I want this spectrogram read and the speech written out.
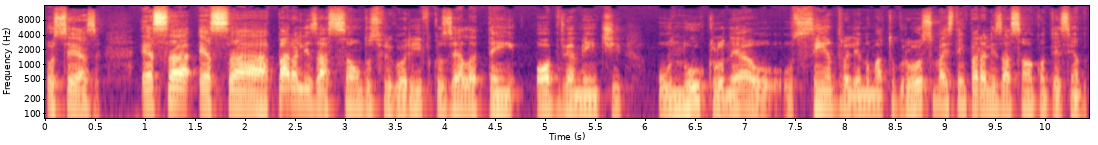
Ô César, essa, essa paralisação dos frigoríficos, ela tem, obviamente, o núcleo, né, o, o, centro ali no Mato Grosso, mas tem paralisação acontecendo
